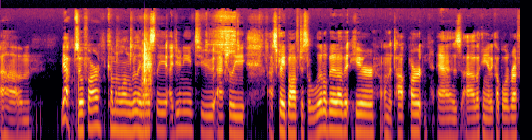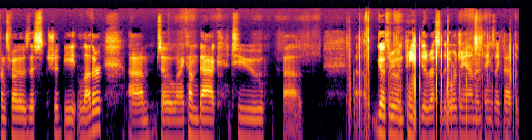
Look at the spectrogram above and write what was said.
um, yeah, so far coming along really nicely. I do need to actually uh, scrape off just a little bit of it here on the top part as uh, looking at a couple of reference photos, this should be leather. Um, so when I come back to uh, uh, go through and paint the rest of the door jamb and things like that, the,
